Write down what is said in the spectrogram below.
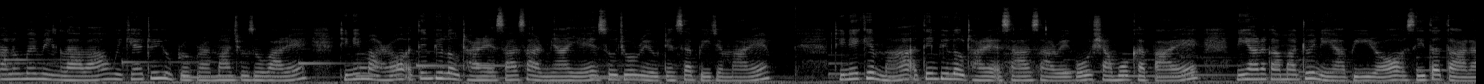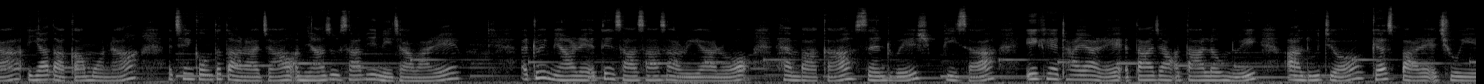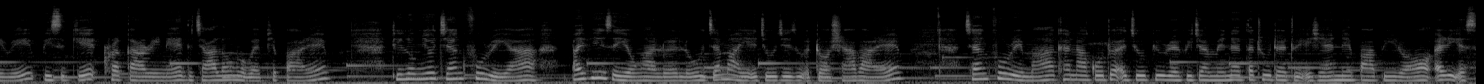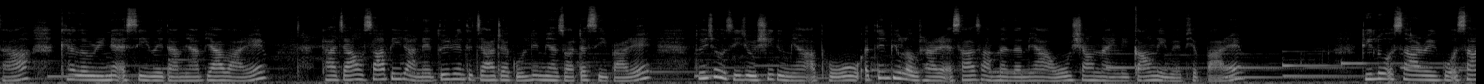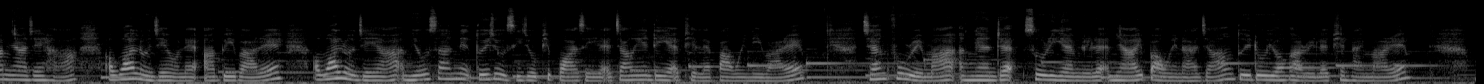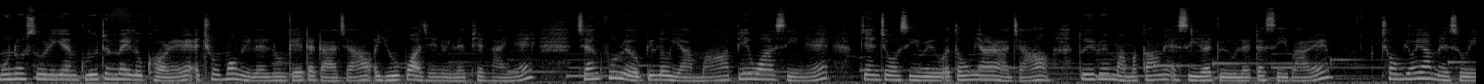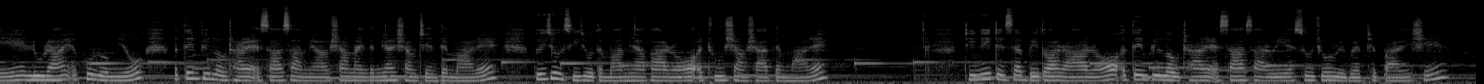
အားလုံးပဲမင်္ဂလာပါ We Care to You program မှာကြိုဆိုပါရစေ။ဒီနေ့မှာတော့အသင်ပြုလုပ်ထားတဲ့အစားအစာများရဲ့ဆိုကြိုးတွေကိုတင်ဆက်ပေးကြပါမယ်။ဒီနေ့ခေတ်မှာအသင်ပြုလုပ်ထားတဲ့အစားအစာတွေကိုရှောင်ဖို့ခက်ပါတယ်။နေရာတကာမှာတွေ့နေရပြီးတော့ဈေးသက်သာတာအရသာကောင်းမွန်တာအချိန်ကုန်သက်သာတာကြောင့်အများစုစားပြည့်နေကြပါတယ်။ အတွေ့များတဲ့အသင့်စားစားစာတွေကတော့ဟမ်ဘာဂါဆန်ဒဝစ်ပီဇာအေးခဲထားရတဲ့အသားကြောင်အသားလုံးတွေအာလူးကြော်ဂက်စ်ပါတဲ့အချိုရည်တွေဘီစကစ်ခရက်ကာတွေနဲ့တခြားလုံးလိုပဲဖြစ်ပါတယ်ဒီလိုမျိုး junk food တွေကဘိုက်ပြည့်စေုံကလွဲလို့ကျန်းမာရေးအကျိုးကျေးဇူးအတော်ရှားပါတယ်။ junk food တွေမှာခန္ဓာကိုယ်အတွက်အကျိုးပြုတဲ့ဗီတာမင်နဲ့သတ္ထုဓာတ်တွေအရင်နှင်းပါပြီးတော့အဲ့ဒီအစားကယ်လိုရီနဲ့အဆီတွေသာများပြားပါတယ်။ ဒါကြောင့်စားပြီးတာနဲ့သွေးရင်းတကြားဓာတ်ကိုလျင်မြန်စွာတက်စေပါတယ်။သွေးချိုစီးချိုရှိသူများအဖို့အသင့်ပြုလုပ်ထားတဲ့အစားအစာမှန်သမျှကိုရှောင်နိုင်လေကောင်းလေပဲဖြစ်ပါတယ်။ ဒီလိုအစာတွေကိုအစားများခြင်းဟာအဝလွန်ခြင်းကိုလည်းအားပေးပါတယ်။အဝလွန်ခြင်းကအမျိုးအစားနဲ့သွေးကြိုစီးကြိုဖြစ်ပွားစေတဲ့အကြောင်းရင်းတစ်ရပ်အဖြစ်လည်းပါဝင်နေပါတယ်။ junk food တွေမှာအငံဓာတ်ဆိုဒီယမ်တွေလည်းအများကြီးပါဝင်တာကြောင့်သွေးတိုးယောဂတွေလည်းဖြစ်နိုင်ပါတယ်။ monosodium glutamate လို့ခေါ်တဲ့အချိုမှုန့်တွေလည်းလွန်ကဲတတ်တာကြောင့်အယိုးပွားခြင်းတွေလည်းဖြစ်နိုင်တယ်။ junk food တွေကိုပြုလုပ်ရမှာပြေးဝစီနဲ့ပြန်ကြော်စီတွေကိုအသုံးများတာကြောင့်သွေးရင်းမှာမကောင်းတဲ့အဆီရက်တွေကိုလည်းတက်စေပါတယ်။ ခြုံပြောရမယ်ဆိုရင်လူတိုင်းအခုလိုမျိုးအသင့်ပြုလုပ်ထားတဲ့အစားအစာများရှောင်နိုင်သမျှရှောင်ကျဉ်သင့်ပါတယ်။သွေးကြိုစီးကြိုသမားများကတော့အထူးရှောင်ရှားသင့်ပါတယ်။ဒီနေ့တင်ဆက်ပေးသွားတာကတော့အသင်ပြုလုပ်ထားတဲ့အစားအစာတွေရဲ့စိုးကျိုးတွေပဲဖြစ်ပါတယ်ရှင်။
